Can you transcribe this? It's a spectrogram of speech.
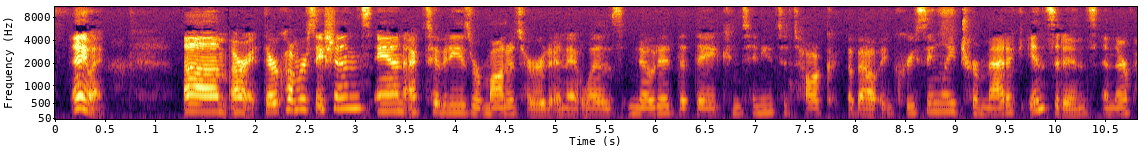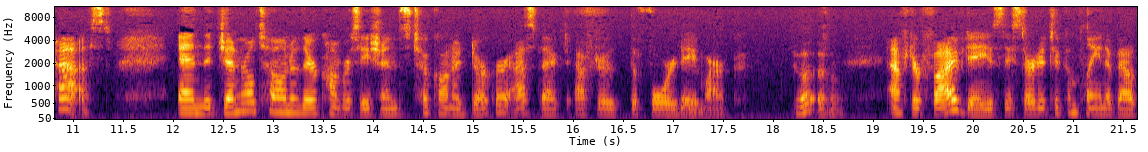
anyway, um, all right. Their conversations and activities were monitored, and it was noted that they continued to talk about increasingly traumatic incidents in their past. And the general tone of their conversations took on a darker aspect after the four day mark. Uh oh. After five days, they started to complain about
